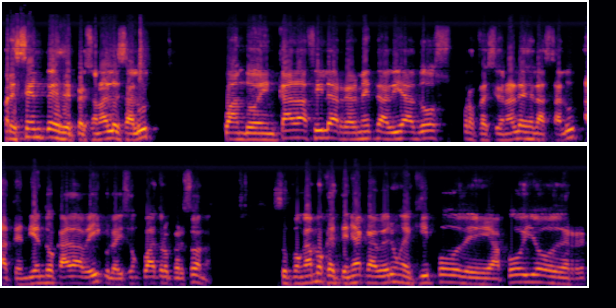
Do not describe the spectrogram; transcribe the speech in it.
presentes de personal de salud, cuando en cada fila realmente había dos profesionales de la salud atendiendo cada vehículo, ahí son cuatro personas supongamos que tenía que haber un equipo de apoyo de,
